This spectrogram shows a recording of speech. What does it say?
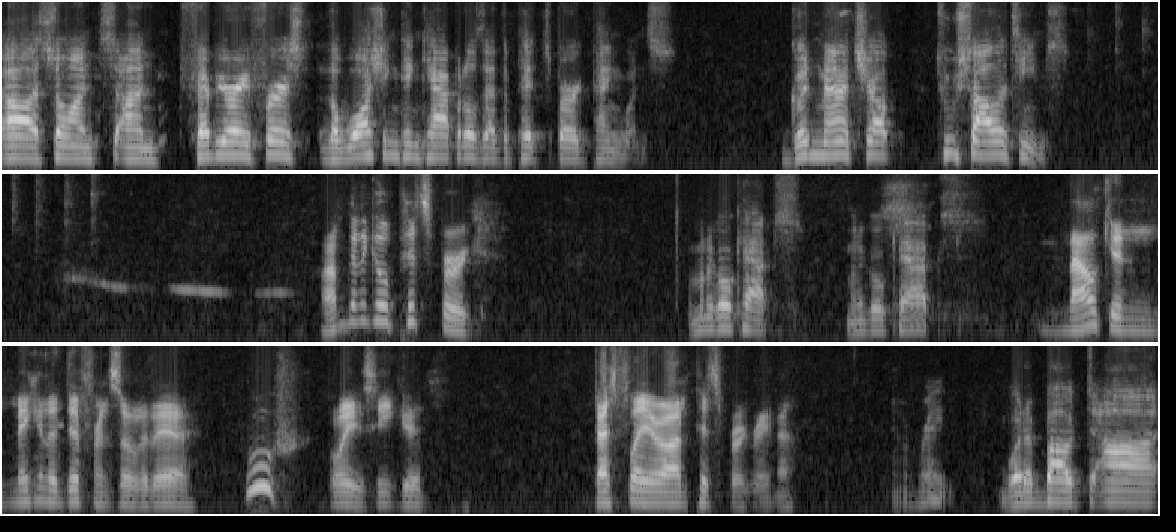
uh, so on on February 1st, the Washington Capitals at the Pittsburgh Penguins. Good matchup, two solid teams. I'm going to go Pittsburgh. I'm going to go Caps. I'm going to go Caps. Malkin making a difference over there. Whew. Boy, is he good. Best player on Pittsburgh right now. All right. What about uh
